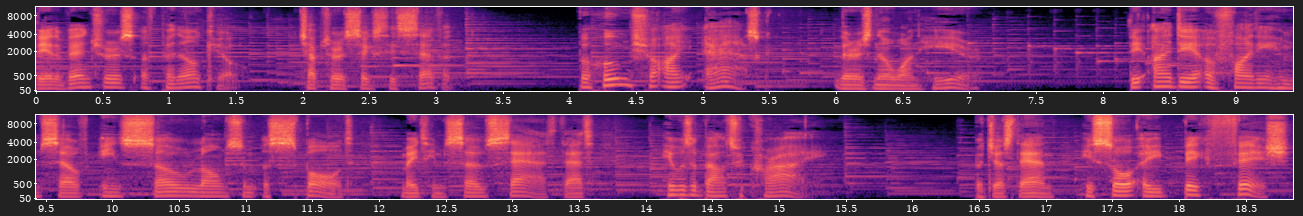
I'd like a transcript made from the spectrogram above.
The Adventures of Pinocchio, Chapter 67. But whom shall I ask? There is no one here. The idea of finding himself in so lonesome a spot made him so sad that he was about to cry. But just then he saw a big fish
